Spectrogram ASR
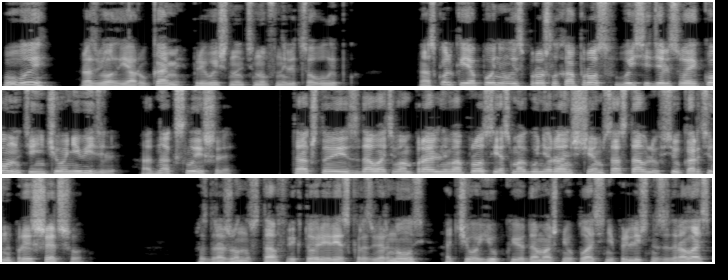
Увы, развел я руками, привычно натянув на лицо улыбку. Насколько я понял из прошлых опросов, вы сидели в своей комнате и ничего не видели, однако слышали. Так что и задавать вам правильный вопрос я смогу не раньше, чем составлю всю картину происшедшего. Раздраженно встав, Виктория резко развернулась, отчего юбка ее домашнего платья неприлично задралась,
